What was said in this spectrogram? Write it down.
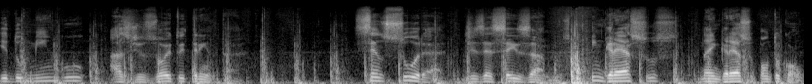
e domingo às 18h30. Censura 16 anos. Ingressos na ingresso.com.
